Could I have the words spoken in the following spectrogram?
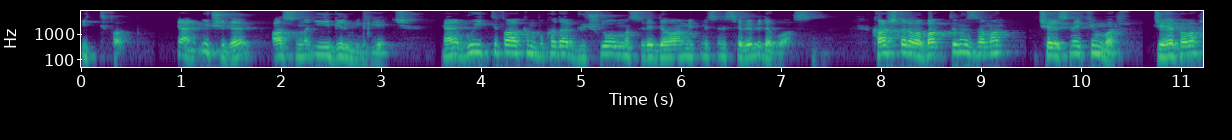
ittifak. Yani üçü de aslında iyi bir milliyetçi. Yani bu ittifakın bu kadar güçlü olması ve devam etmesinin sebebi de bu aslında. Karşı tarafa baktığınız zaman içerisinde kim var? CHP var,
